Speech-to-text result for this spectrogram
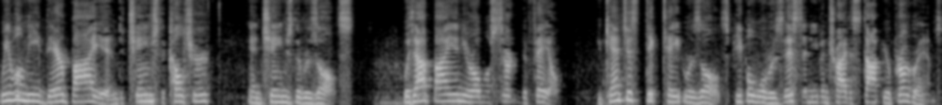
we will need their buy-in to change the culture and change the results. Without buy-in, you're almost certain to fail. You can't just dictate results. People will resist and even try to stop your programs.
